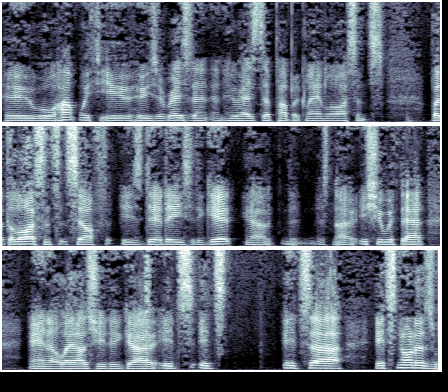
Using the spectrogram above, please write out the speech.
who will hunt with you, who's a resident and who has the public land license. But the license itself is dead easy to get. You know, there's no issue with that, and allows you to go. It's it's it's uh it's not as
